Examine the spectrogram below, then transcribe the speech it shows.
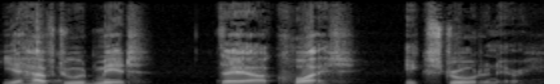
you have to admit they are quite extraordinary.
